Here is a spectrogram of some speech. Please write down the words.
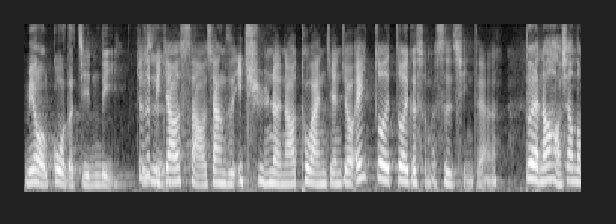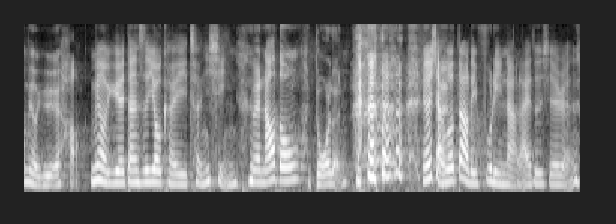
没有过的经历，就是比较少这样子一群人，然后突然间就哎、做做一个什么事情这样，对，然后好像都没有约好，没有约，但是又可以成型。对，然后都很多人，你会想说，到底富里哪来这些人？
